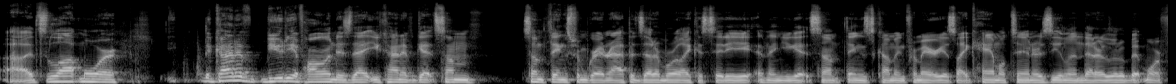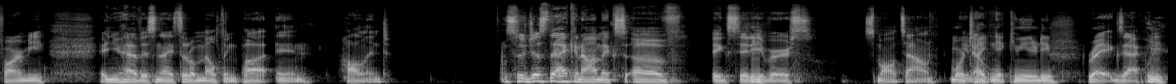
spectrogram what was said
uh, it's a lot more the kind of beauty of Holland is that you kind of get some some things from Grand Rapids that are more like a city, and then you get some things coming from areas like Hamilton or Zeeland that are a little bit more farmy, and you have this nice little melting pot in Holland. So just the economics of big city versus small town, More tight knit community. right? Exactly.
